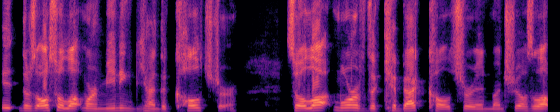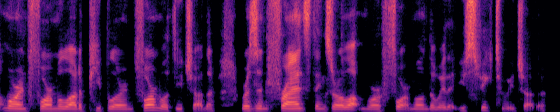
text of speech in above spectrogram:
It, there's also a lot more meaning behind the culture. So a lot more of the Quebec culture in Montreal is a lot more informal. A lot of people are informal with each other, whereas in France things are a lot more formal in the way that you speak to each other.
